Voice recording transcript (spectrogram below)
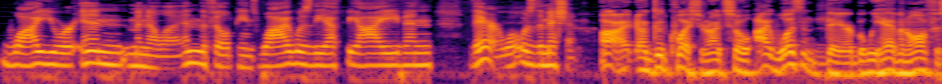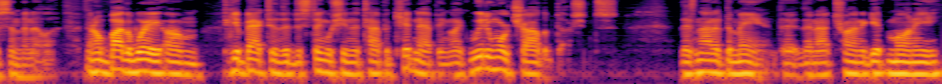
why you were in Manila, in the Philippines. Why was the FBI even there? What was the mission? All right, a good question. All right, so I wasn't there, but we have an office in Manila. And oh, by the way, um, to get back to the distinguishing the type of kidnapping, like we didn't work child abductions there's not a demand. They're, they're, not trying to get money.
